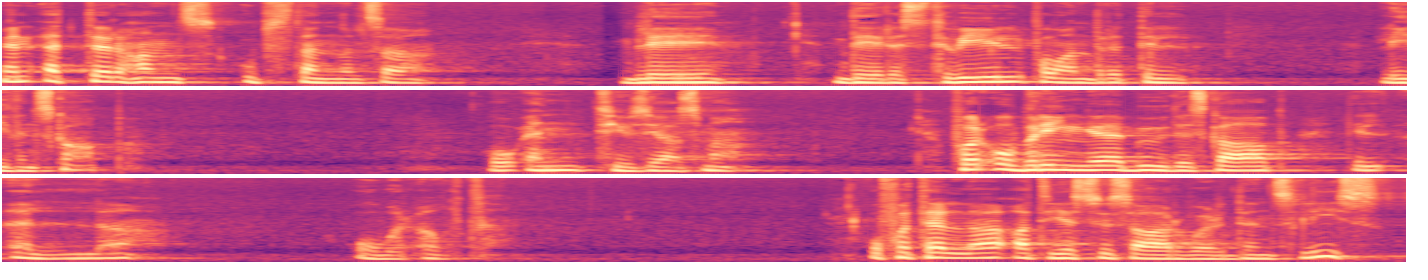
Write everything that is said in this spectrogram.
Men etter hans oppstandelse ble deres tvil forandret til lidenskap og entusiasme for å bringe budskap til alle overalt og fortelle at Jesus er verdens lys.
